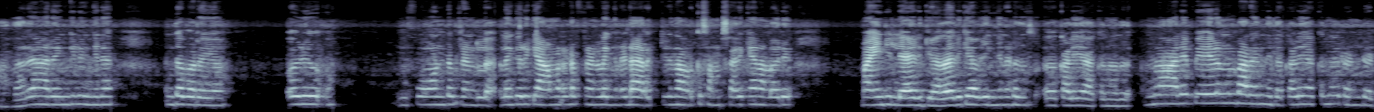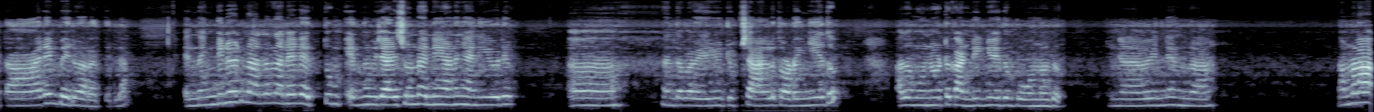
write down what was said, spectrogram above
അവരാരെങ്കിലും ഇങ്ങനെ എന്താ പറയുക ഒരു ഫോണിന്റെ ഫ്രണ്ടിൽ അല്ലെങ്കിൽ ഒരു ക്യാമറയുടെ ഫ്രണ്ടിൽ ഇങ്ങനെ ഡയറക്റ്റ് ഇരുന്ന് അവർക്ക് സംസാരിക്കാനുള്ള ഒരു മൈൻഡ് ഇല്ലായിരിക്കും. അതായിരിക്കും അവരിങ്ങനെ കളിയാക്കുന്നത്. നമ്മൾ ആരെയും പേരൊന്നും പറയുന്നില്ല. കളിയാക്കുന്നവരുണ്ട് കേട്ടോ. ആരെയും പേര് പറയത്തില്ല. എന്തെങ്കിലും ഒരു നല്ല നിലയിൽ എത്തും എന്ന് വിചാരിച്ചുകൊണ്ട് തന്നെയാണ് ഞാൻ ഈ ഒരു എന്താ പറയുക യൂട്യൂബ് ചാനൽ തുടങ്ങിയതും അത് മുന്നോട്ട് കണ്ടിന്യൂ ചെയ്ത് പോകുന്നതും. പിന്നെന്താ? നമ്മൾ ആ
